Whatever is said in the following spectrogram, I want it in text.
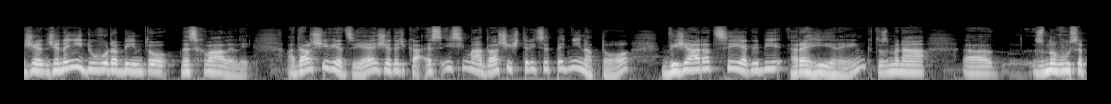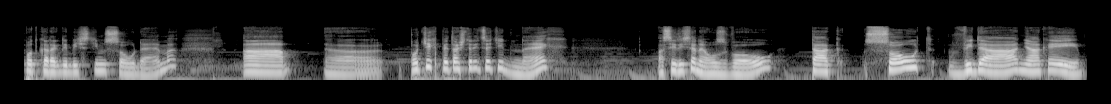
že, že není důvod, aby jim to neschválili. A další věc je, že teďka SEC má dalších 45 dní na to vyžádat si jak kdyby rehearing, to znamená uh, znovu se potkat jak kdyby s tím soudem a Eh, po těch 45 dnech, asi když se neozvou, tak soud vydá nějaký,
